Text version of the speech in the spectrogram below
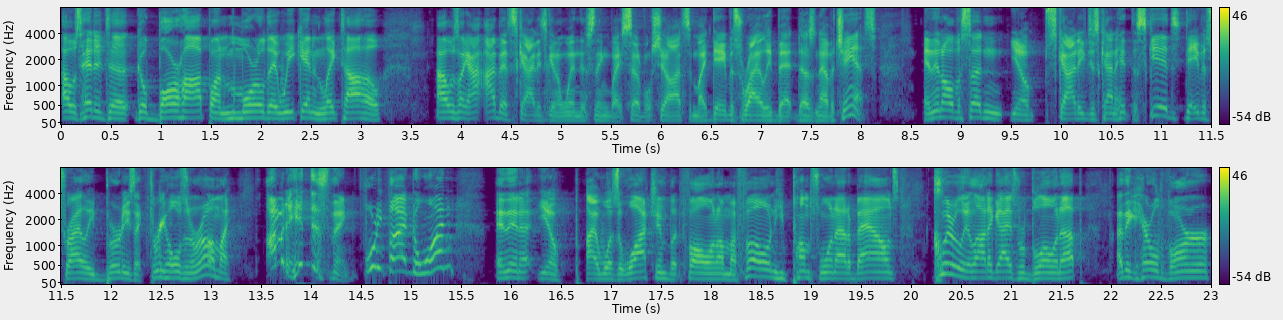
I was headed to go bar hop on Memorial Day weekend in Lake Tahoe, I was like, I, I bet Scotty's going to win this thing by several shots, and my Davis Riley bet doesn't have a chance. And then all of a sudden, you know, Scotty just kind of hit the skids. Davis Riley birdies like three holes in a row. I'm like, I'm going to hit this thing 45 to 1. And then, uh, you know, I wasn't watching, but following on my phone, he pumps one out of bounds. Clearly, a lot of guys were blowing up. I think Harold Varner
